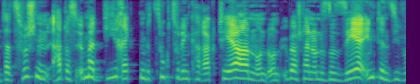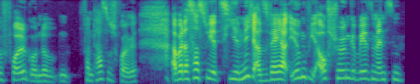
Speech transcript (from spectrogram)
dazwischen hat das immer direkten Bezug zu den Charakteren und, und Überschneiden und es ist eine sehr intensive Folge und eine, eine fantastische Folge. Aber das hast du jetzt hier nicht. Also wäre ja irgendwie auch schön gewesen, wenn es ein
